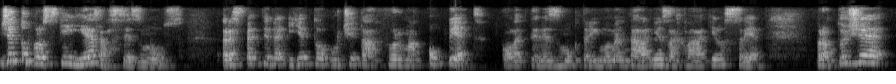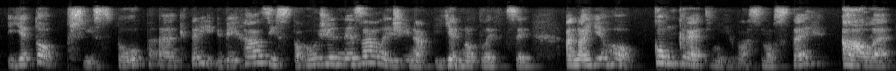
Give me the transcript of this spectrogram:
že to prostě je rasismus, respektive je to určitá forma opět kolektivismu, který momentálně zachvátil svět, protože je to přístup, eh, který vychází z toho, že nezáleží na jednotlivci a na jeho konkrétních vlastnostech, ale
